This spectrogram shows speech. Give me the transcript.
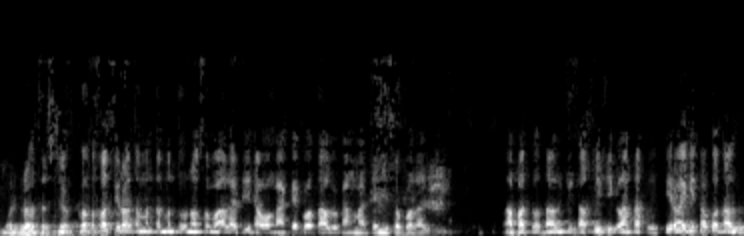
Menurut terus kok khotiro teman-teman tuh sapa aladina wong akeh kota lu kang mateni sapa lagi. Lafat kota lu kita fisik lan takwi. Kira kita kota lu.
